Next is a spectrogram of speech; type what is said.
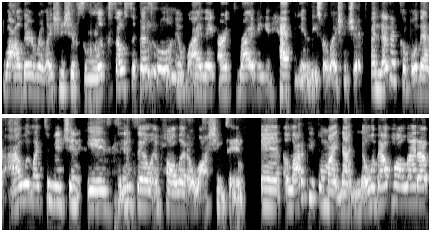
why their relationships look so successful and why they are thriving and happy in these relationships. Another couple that I would like to mention is and Pauletta Washington. And a lot of people might not know about Pauletta,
